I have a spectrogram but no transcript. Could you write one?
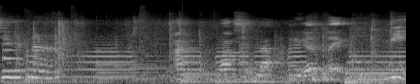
ชีวิตนะอะว่าเสร็จละเหลือแต่คุณนี่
